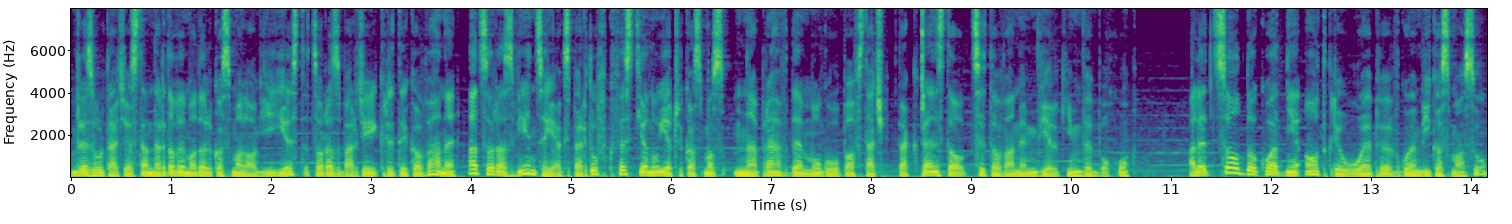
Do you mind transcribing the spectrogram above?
W rezultacie standardowy model kosmologii jest coraz bardziej krytykowany, a coraz więcej ekspertów kwestionuje, czy kosmos naprawdę mógł powstać w tak często cytowanym wielkim wybuchu. Ale co dokładnie odkrył Webb w głębi kosmosu?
